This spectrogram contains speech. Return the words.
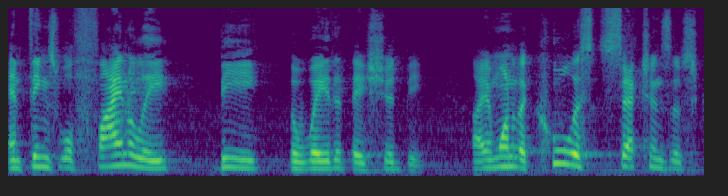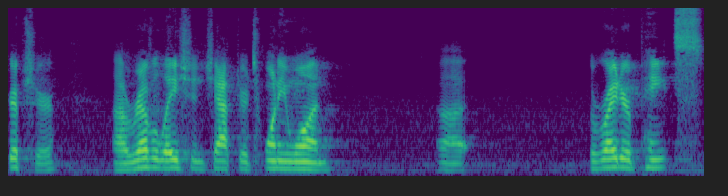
and things will finally be the way that they should be. Uh, in one of the coolest sections of Scripture, uh, Revelation chapter 21, uh, the writer paints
